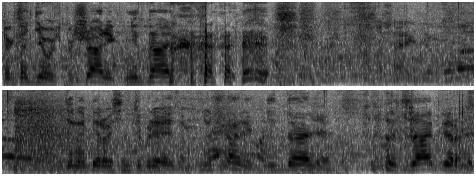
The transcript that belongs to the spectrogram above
Как-то девочка, шарик не дали. Где на 1 сентября я там, мне шарик не дали. Заперли.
